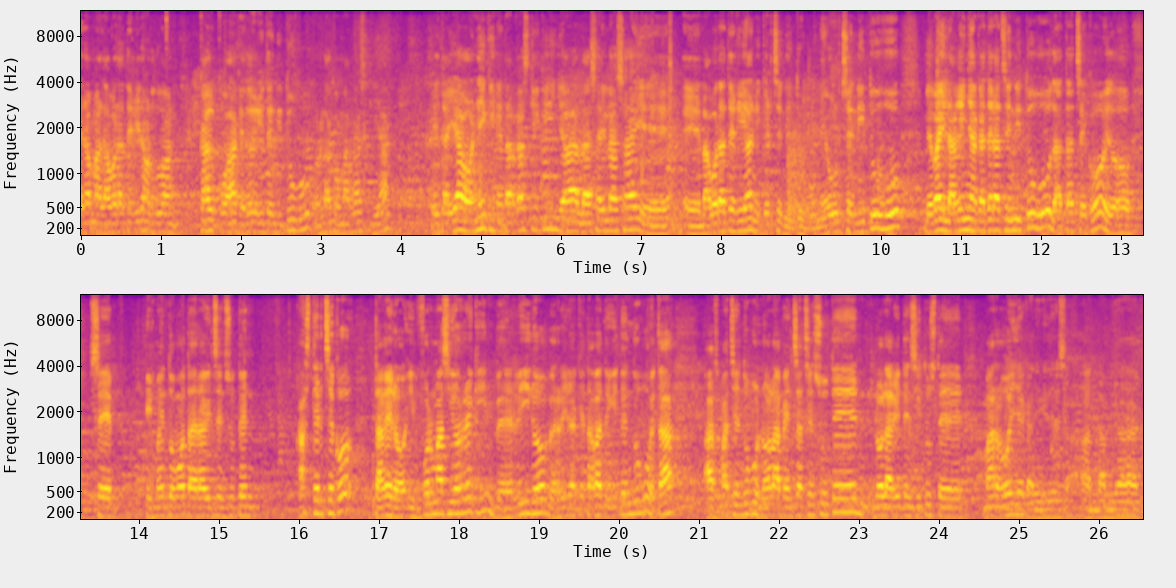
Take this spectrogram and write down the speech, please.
eraman laborategira, orduan kalkoak edo egiten ditugu, horrelako marrazkiak, eta ja honekin eta argazkiekin ja lasai-lasai e, e, laborategian ikertzen ditugu. Neurtzen ditugu, bebai laginak ateratzen ditugu, datatzeko edo ze pigmento mota erabiltzen zuten aztertzeko, eta gero informazio horrekin berriro, berriraketa bat egiten dugu, eta asmatzen dugu nola pentsatzen zuten, nola egiten zituzten marro horiek, adibidez, handamiak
